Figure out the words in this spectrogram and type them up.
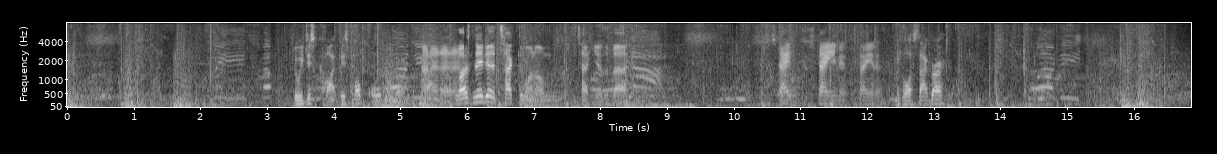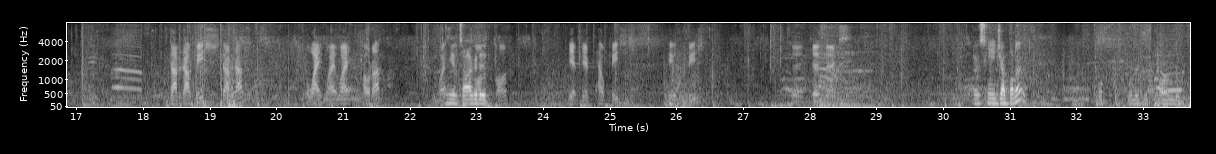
Do we just kite this mob or No, no, no, You no. guys need to attack the one I'm attacking at the back. Stay, stay in it. Stay in it. we've lost aggro? Start it up, fish. Start it up. Oh, wait, wait, wait. Hold up. Wait, I'm getting targeted. time, time. Yep, yep. Help fish. Heal the fish. Okay, get next. Looks, can you jump on it? What, what is this called?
